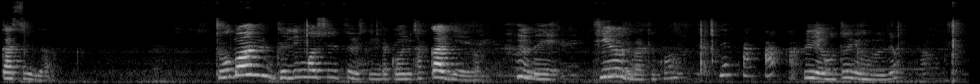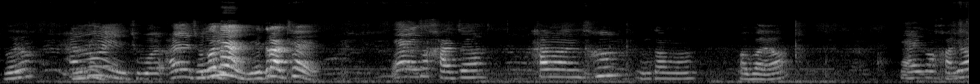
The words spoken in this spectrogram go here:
깠습니다. 두 번 들린 거 실수 있습니다. 그건 착각이에요. 네. 뒤로 돌아주고. 근데 어떤 용도죠? 이거요? 할로윈 좋아요. 아니 저기 이거는 얘들한테 야 이거 가져 하면서 이거 한번 봐봐요. 야 이거 가져.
